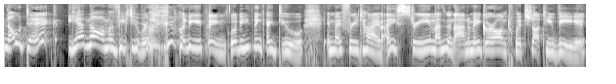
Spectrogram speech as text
No, dick. Yeah, no, I'm a VTuber. Like, what do you think? What do you think I do in my free time? I stream as an anime girl on Twitch.tv.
